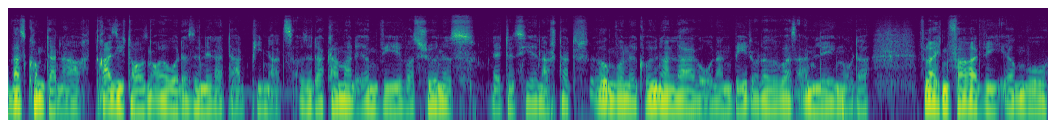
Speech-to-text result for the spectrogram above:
Was kommt danach? 30.000 Euro, das sind in der Tat Peanuts. Also da kann man irgendwie was Schönes, Nettes hier in der Stadt, irgendwo eine Grünanlage oder ein Beet oder sowas anlegen oder vielleicht ein Fahrradweg irgendwo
